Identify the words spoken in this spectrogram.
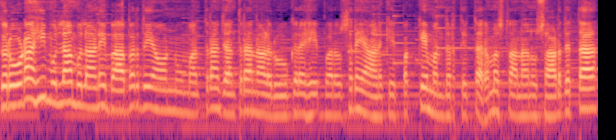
ਕਰੋੜਾਂ ਹੀ ਮੁੱਲਾ ਮੁਲਾਣੇ ਬਾਬਰ ਦੇ ਆਉਣ ਨੂੰ ਮੰਤਰਾਂ ਜੰਤਰਾਂ ਨਾਲ ਰੋਕ ਰਹੇ, ਪਰ ਉਸਨੇ ਆਣ ਕੇ ਪੱਕੇ ਮੰਦਰ ਤੇ ਧਰਮ ਸਥਾਨਾਂ ਨੂੰ ਸਾੜ ਦਿੱਤਾ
